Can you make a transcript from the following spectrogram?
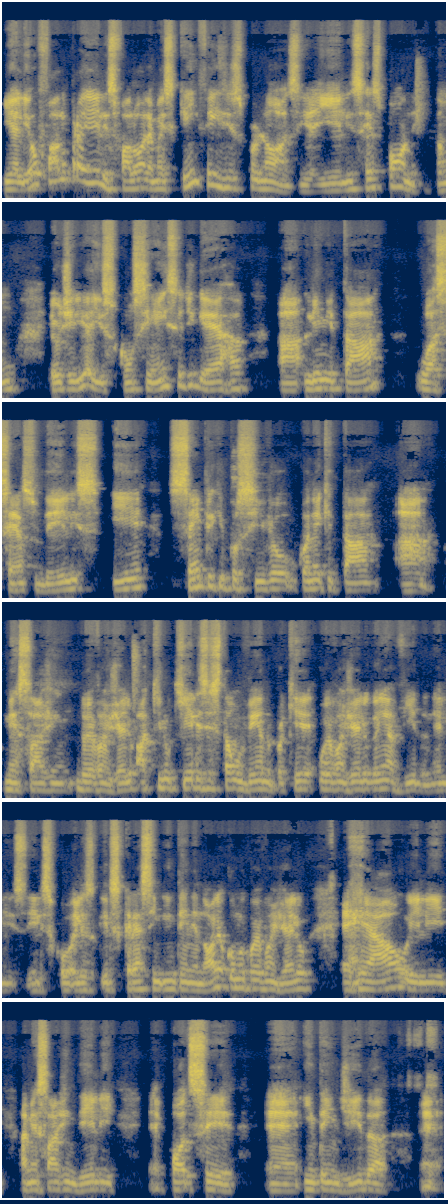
E ali eu falo para eles, falo, olha, mas quem fez isso por nós? E aí eles respondem. Então, eu diria isso, consciência de guerra, a limitar o acesso deles e sempre que possível conectar a mensagem do evangelho aquilo que eles estão vendo, porque o evangelho ganha vida, né? Eles, eles, eles, eles crescem entendendo. Olha como o evangelho é real, ele, a mensagem dele é, pode ser é, entendida é,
